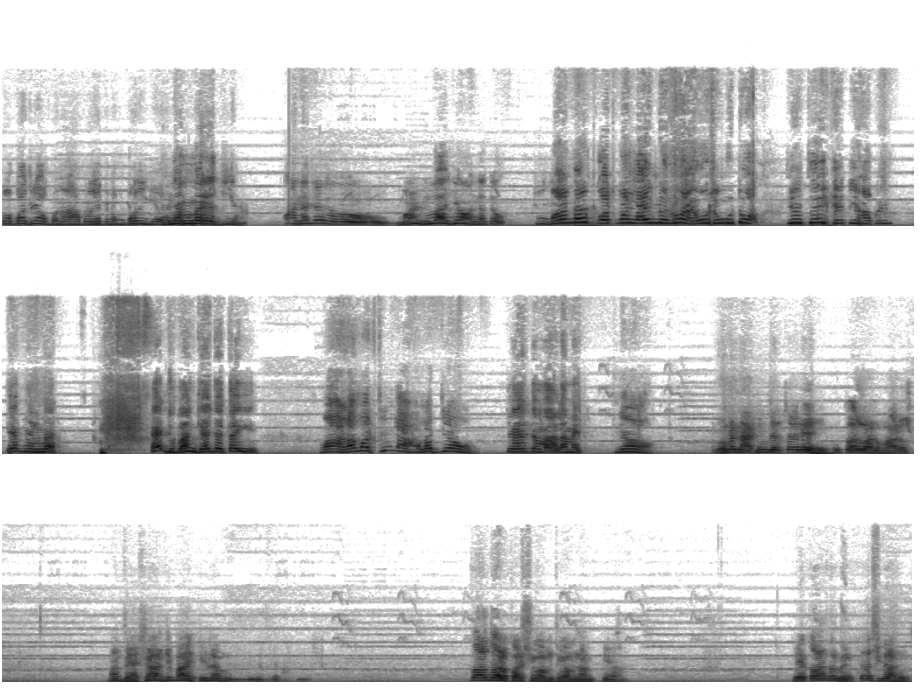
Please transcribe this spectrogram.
તો. પછી- બના આપણે એક નંબર નંબર હજી અને તો મન જોવા જો અને તો. તું માર નહીં પોચમાં લાઈન મેલું આવ્યો છું હું તો. તે તે ખેતી આપણી એક નંબર એ દુબાન ઘેર જતા ઈ? વાળામાં છે ને હાલત જે હું. તે તો વાલા મેં ન્યાણો. અમે નાખીને જતો રહે શું કરવાનું મારો? મારે ભેંસવાથી પાછી કિલો. બળબળ કરશું આમથી આમ નામ કેમ એ કારણ તો મેળતો જ નથી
